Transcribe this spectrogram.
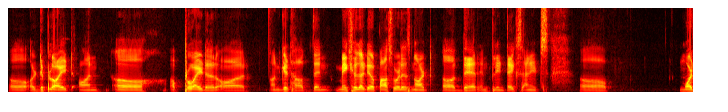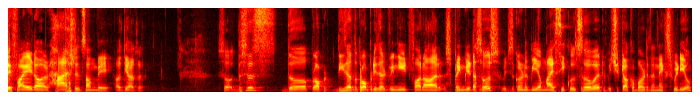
uh, or deploy it on uh, a provider or on github then make sure that your password is not uh, there in plain text and it's uh, modified or hashed in some way or the other so this is the proper these are the properties that we need for our spring data source which is going to be a mysql server which we talk about in the next video.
